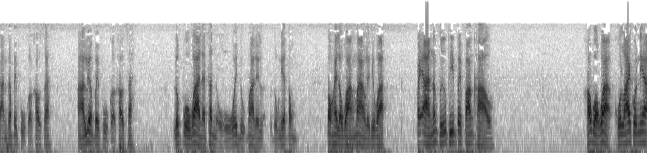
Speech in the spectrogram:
กันถ้าไปผูกกับเขาซะ หาเรื่องไปผูกกับเขาซะหลวงปู่ว่าเนี่ยท่านโอ้โหดุมากเลย ตรงนี้ต้องต้องให้ระวังมากเลยที่ว่า ไปอ่านหนังสือพิมพ์ไปฟังข่าว เขาบอกว่าคนร้ายคนเนี้ย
